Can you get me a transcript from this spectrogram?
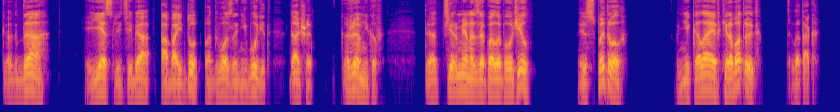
Когда, если тебя обойдут, подвоза не будет. Дальше. Кожевников, ты от термена запалы получил? Испытывал? В Николаевке работают? Тогда так.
